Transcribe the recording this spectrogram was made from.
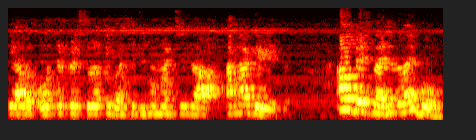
e a outra pessoa que gosta de romantizar a magreza. A obesidade não é boa,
